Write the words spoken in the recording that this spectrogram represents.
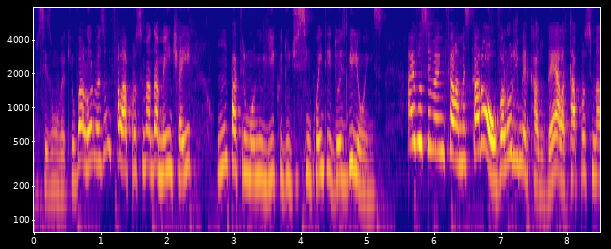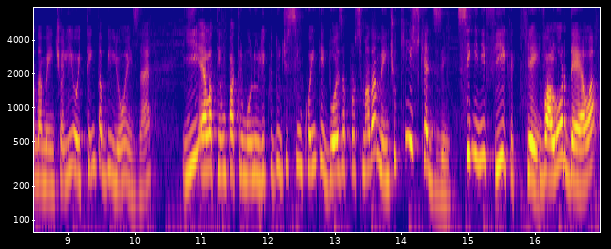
vocês vão ver aqui o valor, mas vamos falar aproximadamente aí um patrimônio líquido de 52 bilhões. Aí você vai me falar, mas Carol, o valor de mercado dela está aproximadamente ali 80 bilhões, né? E ela tem um patrimônio líquido de 52 aproximadamente. O que isso quer dizer? Significa que o valor dela,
